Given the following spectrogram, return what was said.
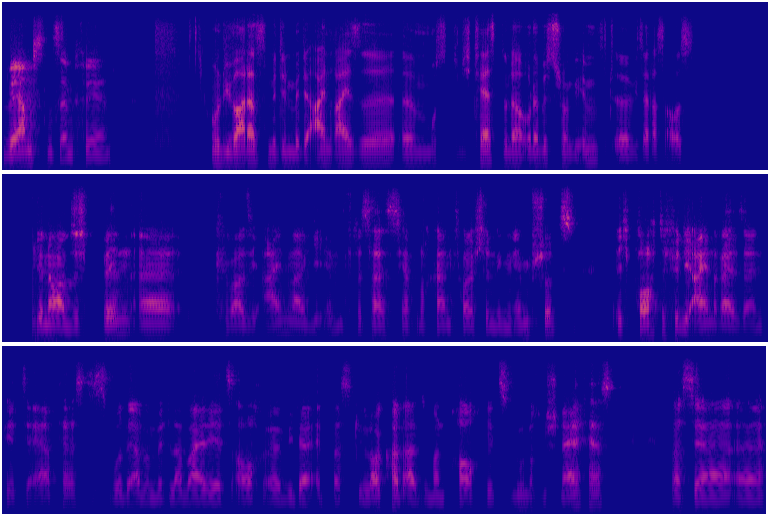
wärmstens empfehlen. Und wie war das mit, dem, mit der Einreise? Ähm, musst du dich testen oder, oder bist du schon geimpft? Äh, wie sah das aus? Genau, also ich bin äh, quasi einmal geimpft. Das heißt, ich habe noch keinen vollständigen Impfschutz. Ich brauchte für die Einreise einen PCR-Test. Das wurde aber mittlerweile jetzt auch äh, wieder etwas gelockert. Also man braucht jetzt nur noch einen Schnelltest, was ja äh,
